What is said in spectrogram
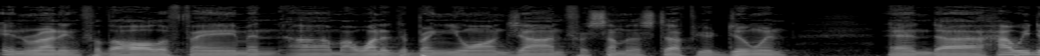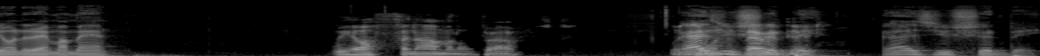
in running for the Hall of Fame. And um, I wanted to bring you on, John, for some of the stuff you're doing. And uh, how we doing today, my man? We are phenomenal, bro. We're As you should good. be. As you should be.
